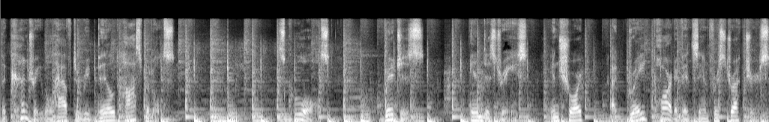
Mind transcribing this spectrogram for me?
the country will have to rebuild hospitals, schools, bridges, industries, in short, a great part of its infrastructures.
